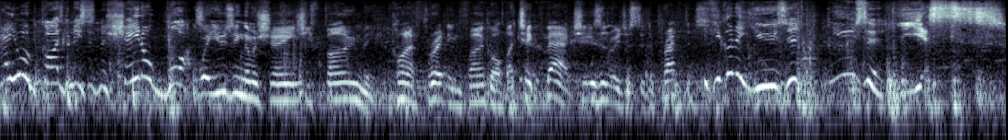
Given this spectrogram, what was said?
How you guys gonna use this machine or what? We're using the machine. She phoned me. Kind of threatening phone call. I checked back. She isn't registered to practice. If you're gonna use it, use it. Yes!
